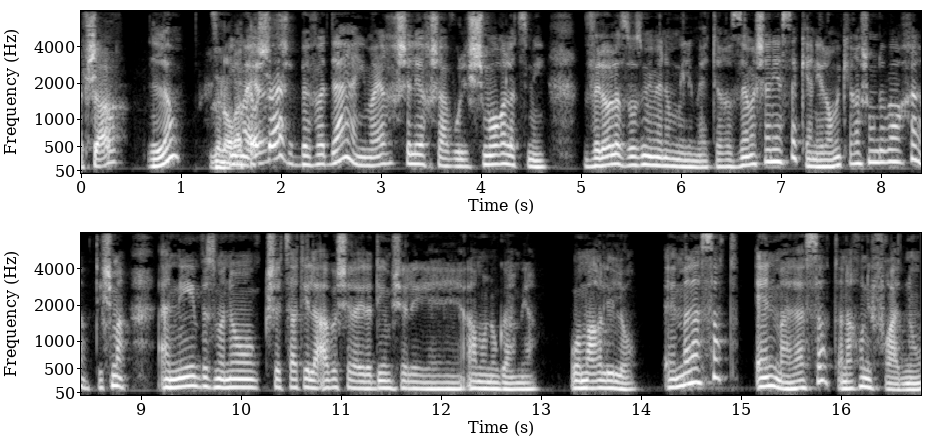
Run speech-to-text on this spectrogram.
אפשר? לא. זה נורא קשה. ש... בוודאי, אם הערך שלי עכשיו הוא לשמור על עצמי ולא לזוז ממנו מילימטר, זה מה שאני אעשה, כי אני לא מכירה שום דבר אחר. תשמע, אני בזמנו, כשהצעתי לאבא של הילדים שלי המונוגמיה, אה, הוא אמר לי לא. אין מה לעשות. אין מה לעשות. אנחנו נפרדנו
